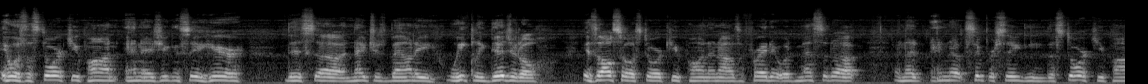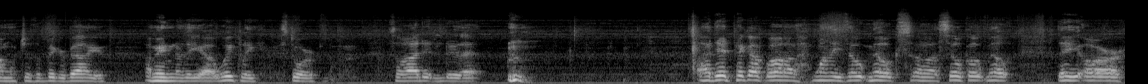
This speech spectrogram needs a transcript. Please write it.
it was a store coupon, and as you can see here, this uh, Nature's Bounty Weekly Digital is also a store coupon, and I was afraid it would mess it up, and it up superseding the store coupon, which is a bigger value. I mean the uh, weekly store, so I didn't do that. I did pick up uh, one of these oat milks, uh, silk oat milk. They are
